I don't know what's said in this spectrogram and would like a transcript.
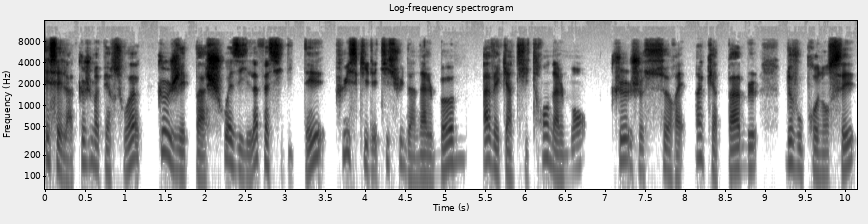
Et c'est là que je m'aperçois que j'ai pas choisi la facilité, puisqu'il est issu d'un album avec un titre en allemand que je serais incapable de vous prononcer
